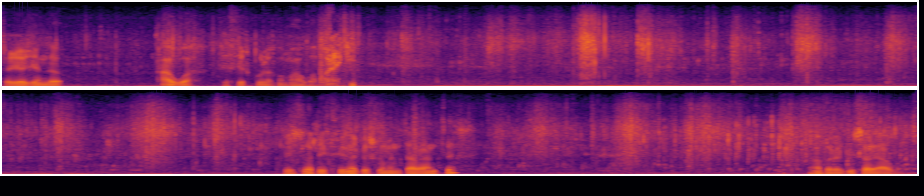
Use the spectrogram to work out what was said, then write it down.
Estoy oyendo agua que circula como agua por aquí. ¿Veis la piscina que os comentaba antes? Ah, por aquí sale agua.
